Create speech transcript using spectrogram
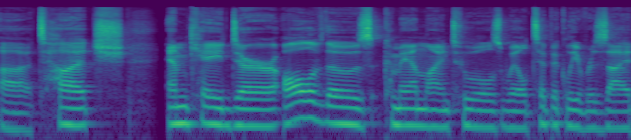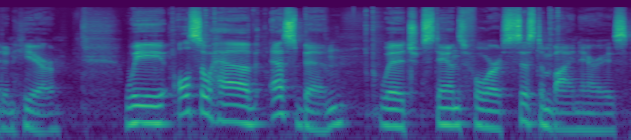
uh, touch, mkdir, all of those command line tools will typically reside in here. We also have sbin, which stands for system binaries.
